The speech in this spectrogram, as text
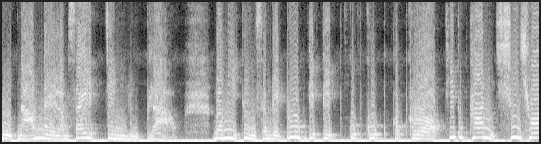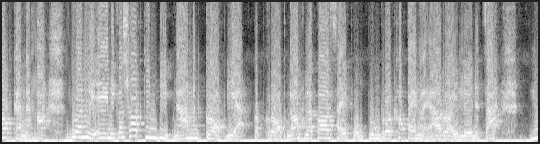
ดูดน้ำในลำไส้จริงหรือเปล่า บะหมี่กึ่งสำเร็จรูปดิบๆกรุบกรุบกรอบกรอบที่ทุกท่านชื่นชอบกันนะคะ ตัวหนูเองนี่ก็ชอบกินดิบนะ มันกรอบดีอะกรอบกรอบๆเนาะ แล้วก็ใส่ผงปรุงรสเข้าไปหน่อยอร่อยเลยนะจ๊ะดู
